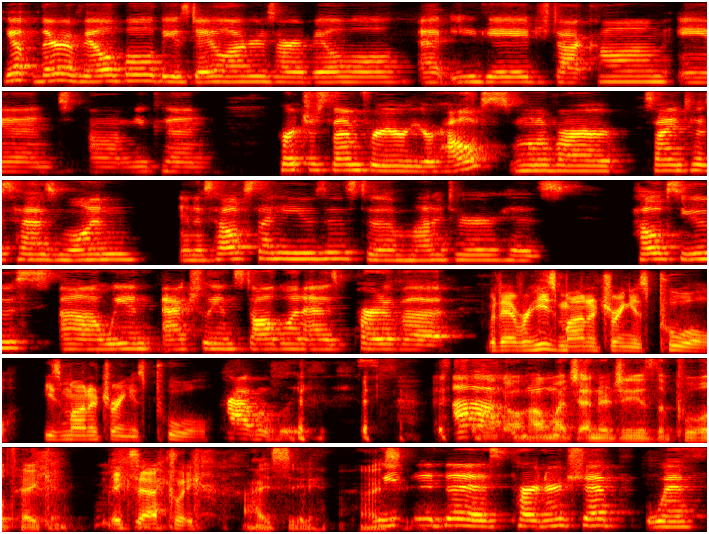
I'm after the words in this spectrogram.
Yep, they're available. These data loggers are available at egauge.com and um, you can purchase them for your, your house. One of our scientists has one in his house that he uses to monitor his house use. Uh, we actually installed one as part of a whatever he's monitoring his pool. He's monitoring his pool. Probably. I don't know how much energy is the pool taking. Exactly. I see. I we see. did this partnership with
